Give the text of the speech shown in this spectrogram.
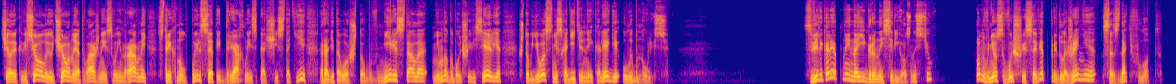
человек веселый, ученый, отважный и своенравный, стряхнул пыль с этой дряхлой и спящей статьи ради того, чтобы в мире стало немного больше веселья, чтобы его снисходительные коллеги улыбнулись. С великолепной наигранной серьезностью он внес в высший совет предложение создать флот.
